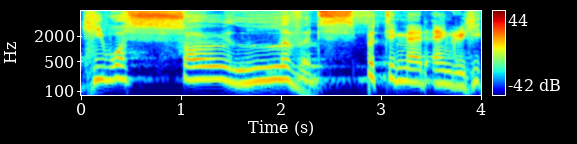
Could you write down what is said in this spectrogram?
He was so livid, spitting mad angry. He,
